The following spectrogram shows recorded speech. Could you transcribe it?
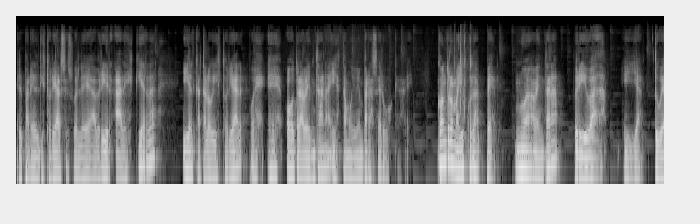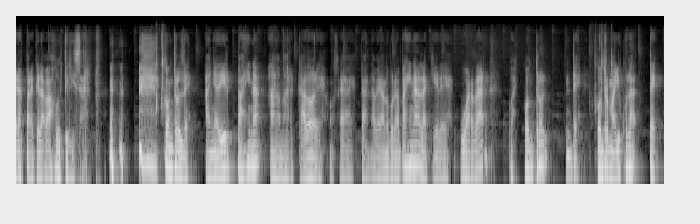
el panel de historial se suele abrir a la izquierda y el catálogo de historial pues es otra ventana y está muy bien para hacer búsquedas ahí. Control mayúscula P, nueva ventana privada. Y ya, tú verás para qué la vas utilizar. Control D, añadir página a marcadores. O sea, estás navegando por una página, la quieres guardar, pues control D. Control mayúscula T,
